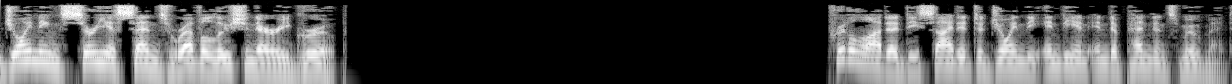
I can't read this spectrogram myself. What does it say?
Joining Surya Sen's revolutionary group Pritilata decided to join the Indian independence movement.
